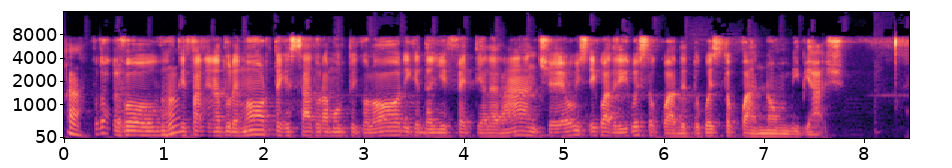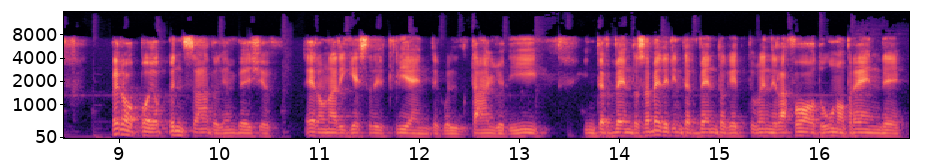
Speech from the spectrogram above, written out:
Ah. Fotografo uh-huh. che fa le nature morte, che satura molto i colori, che dà gli effetti alle arance. Ho visto i quadri di questo qua, ho detto questo qua non mi piace. Però poi ho pensato che invece era una richiesta del cliente, quel taglio di intervento. Sapete l'intervento che tu prendi la foto, uno prende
